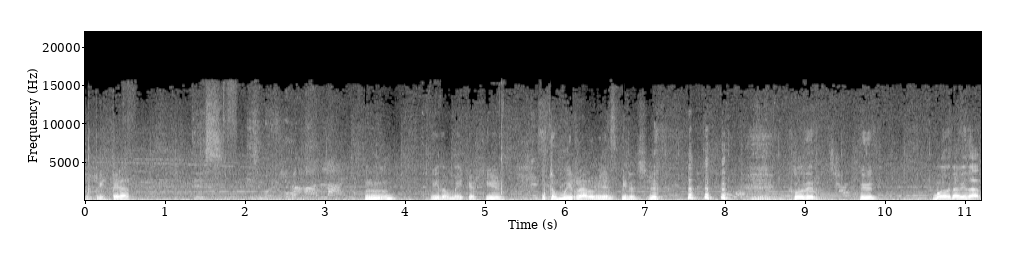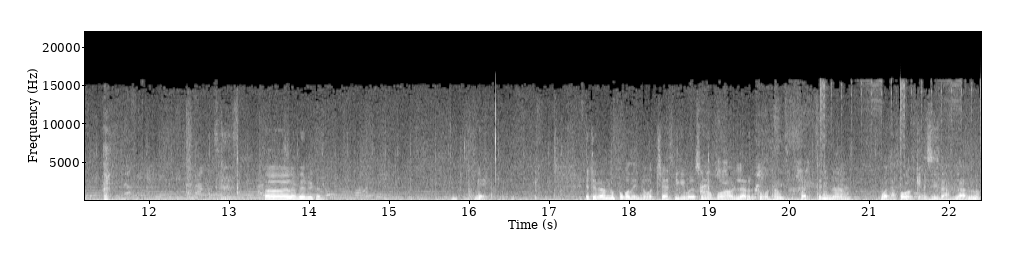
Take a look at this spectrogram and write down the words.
Hay que esperar. Mm, Widowmaker here. Esto es muy raro, miren, miren. Joder, miren. Modo gravedad. Ah, la verga. Ok. Estoy grabando un poco de noche, así que por eso no puedo hablar como tan fuerte ni nada. Bueno, tampoco es que necesita hablarlo.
